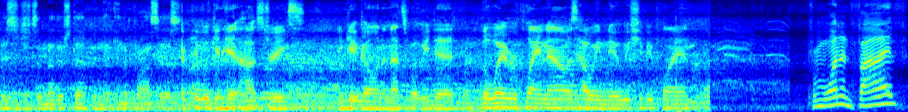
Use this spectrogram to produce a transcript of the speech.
this is just another step in the, in the process. People can hit hot streaks and get going, and that's what we did. The way we're playing now is how we knew we should be playing. From one and five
